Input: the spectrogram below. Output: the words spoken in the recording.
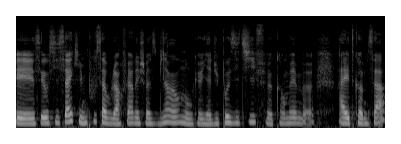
Et c'est aussi ça qui me pousse à vouloir faire les choses bien. Hein. Donc il y a du positif quand même à être comme ça.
